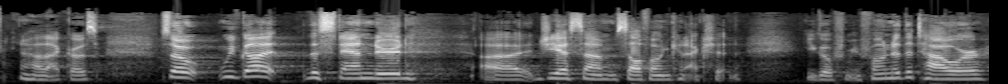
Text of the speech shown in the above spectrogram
you know how that goes. So, we've got the standard uh, GSM cell phone connection. You go from your phone to the tower,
